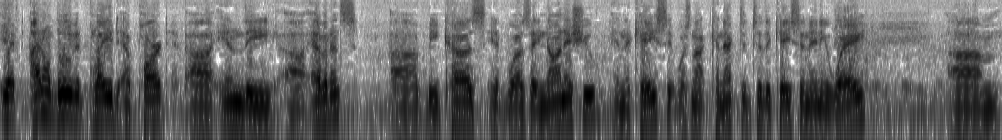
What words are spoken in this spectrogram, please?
it, I don't believe it played a part uh, in the uh, evidence uh, because it was a non-issue in the case. It was not connected to the case in any way. Um,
